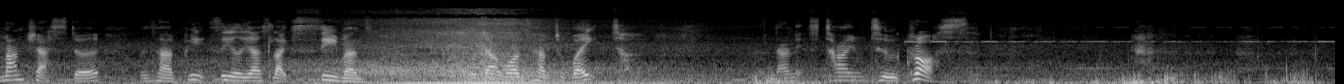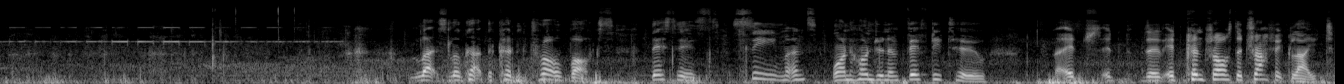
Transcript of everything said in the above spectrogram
Manchester and have Pete Celia's like Siemens. But that one have to wait. Then it's time to cross. Let's look at the control box. This is Siemens 152. It, it, it controls the traffic light.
